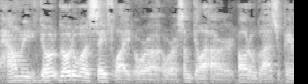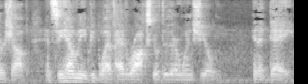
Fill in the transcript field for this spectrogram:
how many go go to a Safelite or a, or some gla- or auto glass repair shop and see how many people have had rocks go through their windshield in a day.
